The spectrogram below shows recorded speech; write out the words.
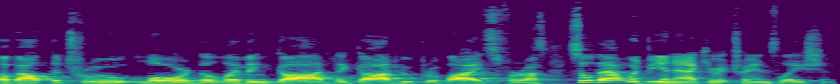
about the true Lord, the living God, the God who provides for us. So that would be an accurate translation.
